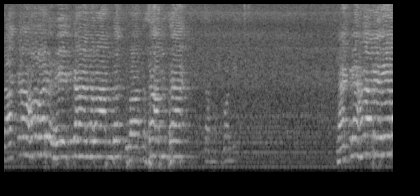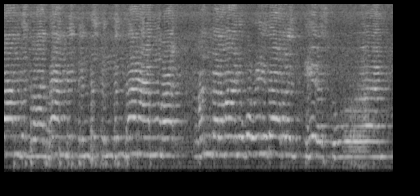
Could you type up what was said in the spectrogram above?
लग्नहोरभेष्टानवां दत्त्वा दशां च Babylon hit us. Run.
